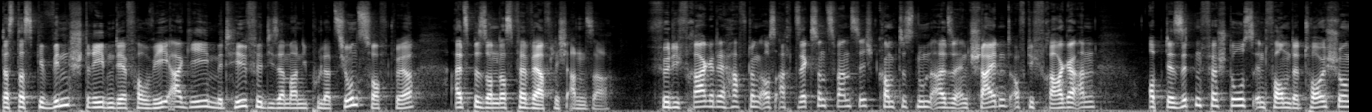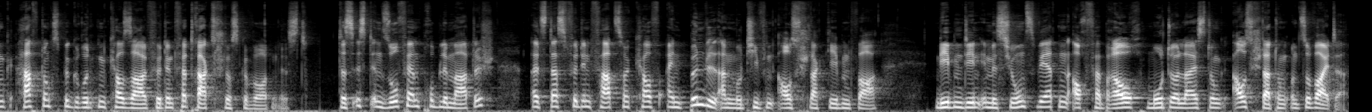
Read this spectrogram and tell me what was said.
dass das Gewinnstreben der VW AG mit Hilfe dieser Manipulationssoftware als besonders verwerflich ansah. Für die Frage der Haftung aus 826 kommt es nun also entscheidend auf die Frage an, ob der Sittenverstoß in Form der Täuschung haftungsbegründend kausal für den Vertragsschluss geworden ist. Das ist insofern problematisch, als dass für den Fahrzeugkauf ein Bündel an Motiven ausschlaggebend war, neben den Emissionswerten auch Verbrauch, Motorleistung, Ausstattung und so weiter.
